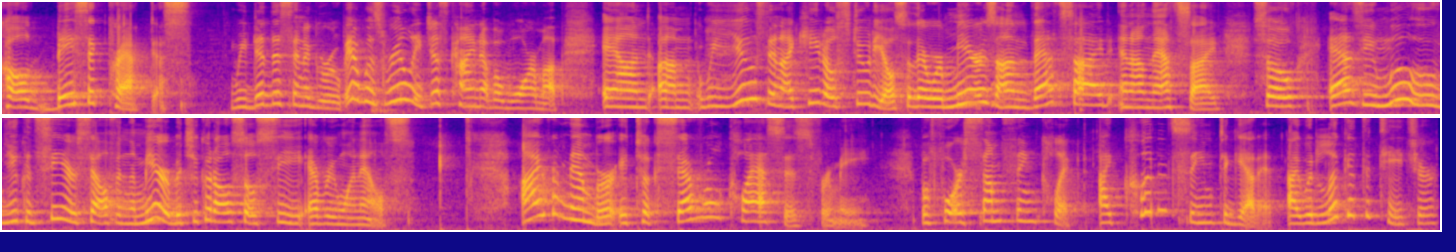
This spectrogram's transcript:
called Basic Practice. We did this in a group. It was really just kind of a warm up. And um, we used an Aikido studio, so there were mirrors on that side and on that side. So as you moved, you could see yourself in the mirror, but you could also see everyone else. I remember it took several classes for me before something clicked. I couldn't seem to get it. I would look at the teacher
